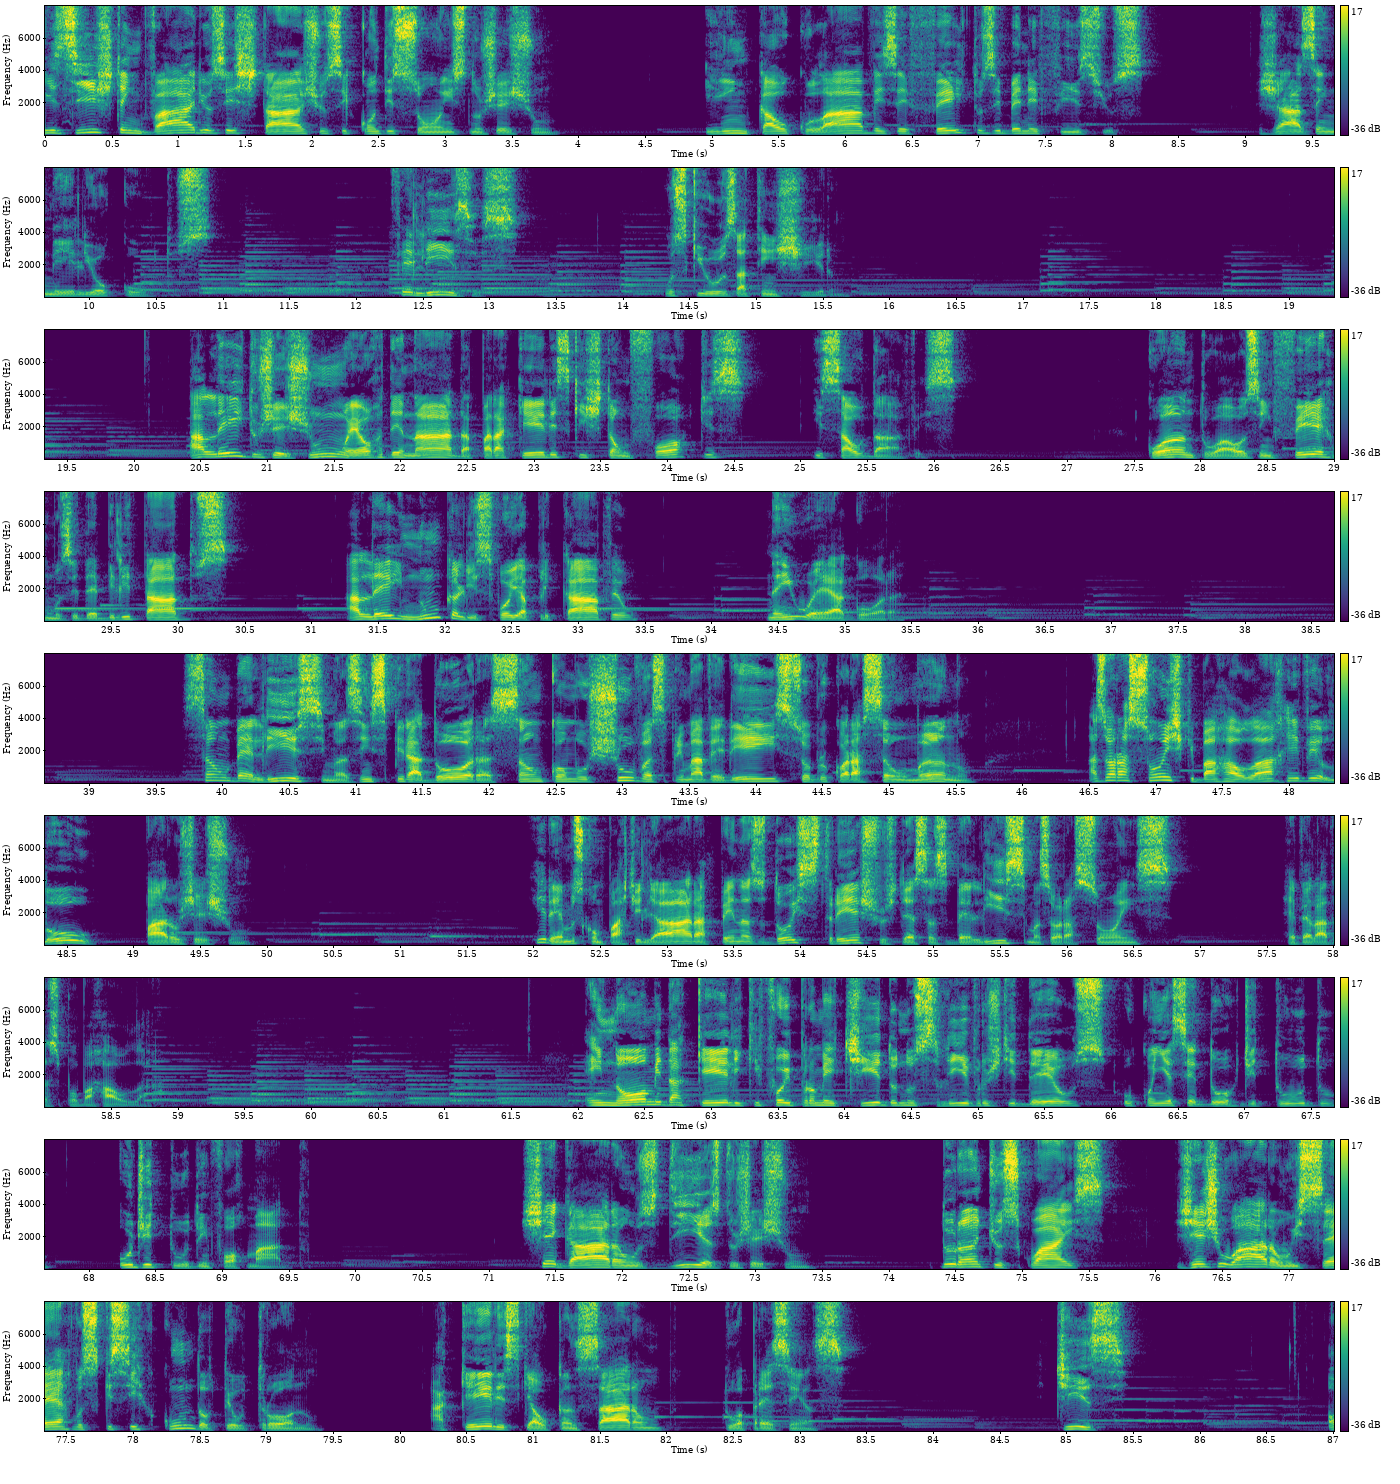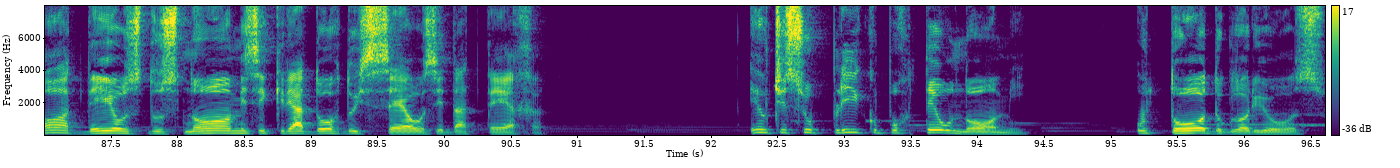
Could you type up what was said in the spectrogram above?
Existem vários estágios e condições no jejum, e incalculáveis efeitos e benefícios jazem nele ocultos. Felizes os que os atingiram. A lei do jejum é ordenada para aqueles que estão fortes e saudáveis. Quanto aos enfermos e debilitados, a lei nunca lhes foi aplicável, nem o é agora. São belíssimas, inspiradoras, são como chuvas primaveris sobre o coração humano, as orações que Bahá'u'lláh revelou para o jejum. Iremos compartilhar apenas dois trechos dessas belíssimas orações reveladas por Bahá'u'lláh. Em nome daquele que foi prometido nos livros de Deus, o conhecedor de tudo, o de tudo informado. Chegaram os dias do jejum, durante os quais jejuaram os servos que circundam o teu trono, aqueles que alcançaram tua presença. Dize, ó Deus dos nomes e Criador dos céus e da terra, eu te suplico por teu nome, o Todo-Glorioso,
